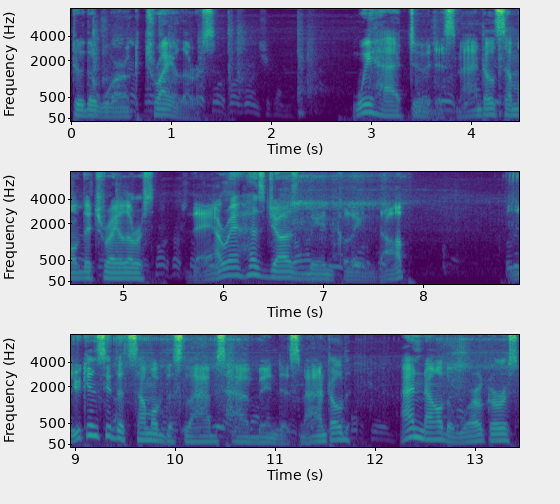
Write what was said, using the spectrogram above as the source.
to the work trailers. We had to dismantle some of the trailers, the area has just been cleaned up. You can see that some of the slabs have been dismantled and now the workers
